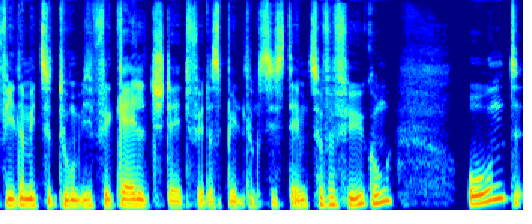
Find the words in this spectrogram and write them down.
viel damit zu tun, wie viel Geld steht für das Bildungssystem zur Verfügung. Und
